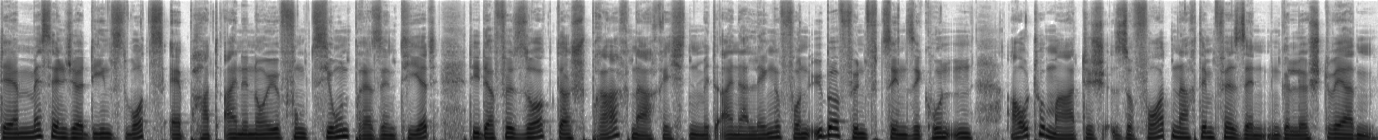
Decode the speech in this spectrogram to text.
Der Messenger-Dienst WhatsApp hat eine neue Funktion präsentiert, die dafür sorgt, dass Sprachnachrichten mit einer Länge von über 15 Sekunden automatisch sofort nach dem Versenden gelöscht werden.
